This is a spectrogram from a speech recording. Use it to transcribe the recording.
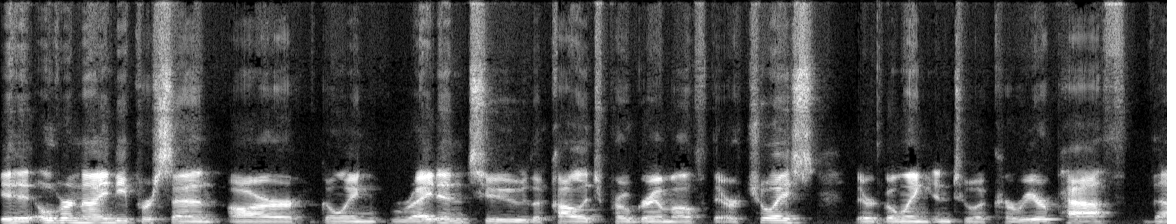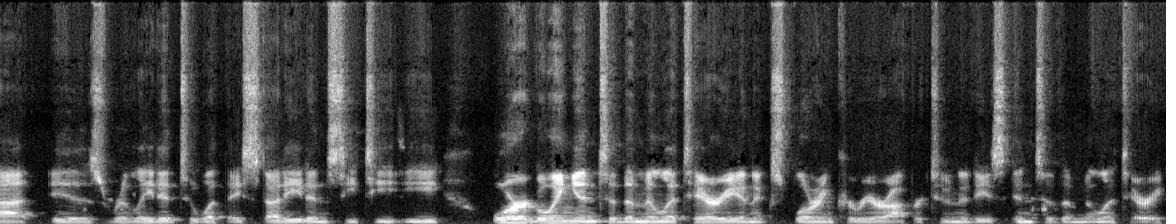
it, over 90% are going right into the college program of their choice they're going into a career path that is related to what they studied in CTE or going into the military and exploring career opportunities into the military.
